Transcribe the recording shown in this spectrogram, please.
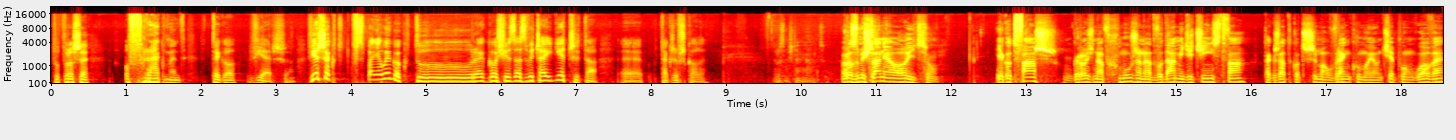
Poproszę o fragment tego wiersza. Wiersza wspaniałego, którego się zazwyczaj nie czyta e, także w szkole. Rozmyślania ojcu. Rozmyślania o ojcu. Jego twarz, groźna w chmurze nad wodami dzieciństwa, tak rzadko trzymał w ręku moją ciepłą głowę,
